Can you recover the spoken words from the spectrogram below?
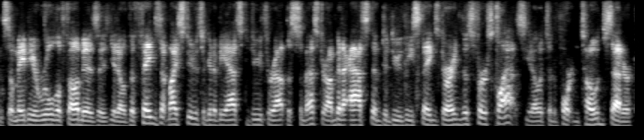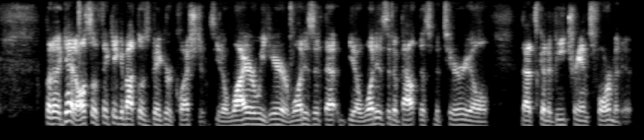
And so maybe a rule of thumb is, is you know, the things that my students are going to be asked to do throughout the semester, I'm going to ask them to do these things during this first class. You know, it's an important tone setter. But again, also thinking about those bigger questions. You know, why are we here? What is it that, you know, what is it about this material that's going to be transformative,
